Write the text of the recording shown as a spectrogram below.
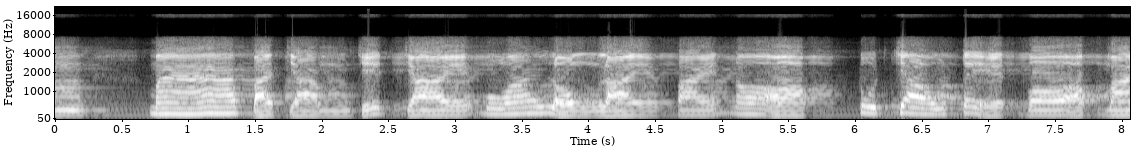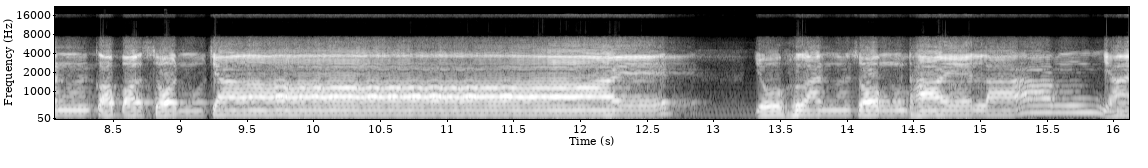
มมาประจำจิตใจมัวหลงไหลไปนอกตุเจ้าเตดบอกมันก็บ่สนใจ อยู่เฮือนทรงไทยหลังใหญ่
